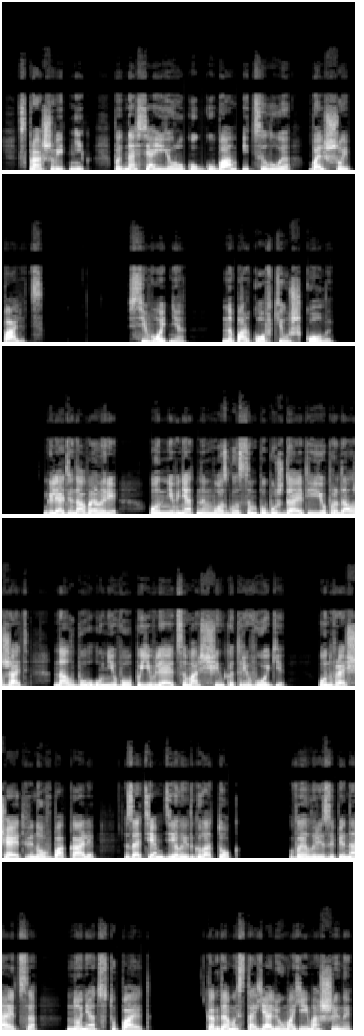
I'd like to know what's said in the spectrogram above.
— спрашивает Ник, поднося ее руку к губам и целуя большой палец. «Сегодня, на парковке у школы». Глядя на Веллери, он невнятным возгласом побуждает ее продолжать. На лбу у него появляется морщинка тревоги. Он вращает вино в бокале, затем делает глоток. Веллери запинается, но не отступает. Когда мы стояли у моей машины,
